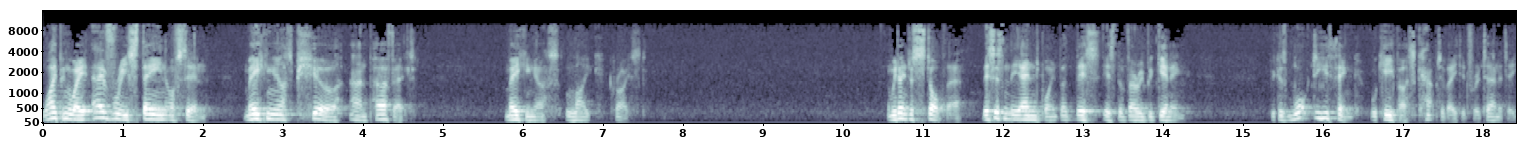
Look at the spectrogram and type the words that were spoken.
wiping away every stain of sin, making us pure and perfect, making us like Christ. And we don't just stop there. This isn't the end point, but this is the very beginning because what do you think will keep us captivated for eternity?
